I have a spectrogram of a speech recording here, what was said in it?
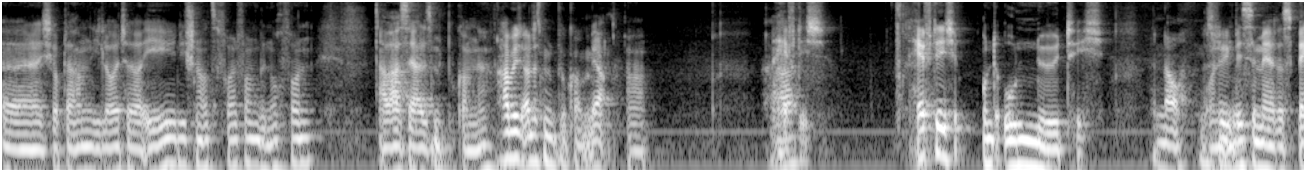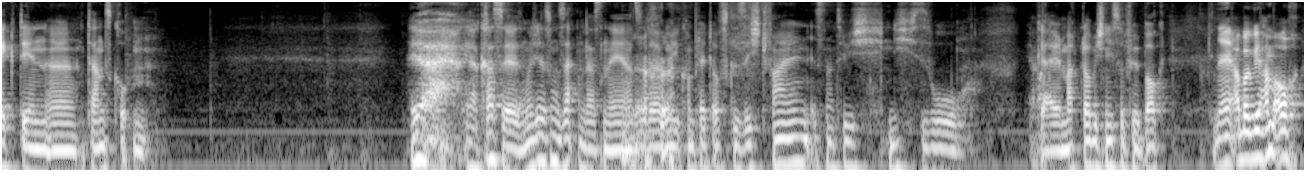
Äh, ich glaube, da haben die Leute eh die Schnauze voll von, genug von. Aber hast ja alles mitbekommen, ne? Habe ich alles mitbekommen, ja. Ja. Heftig. Heftig und unnötig. Genau, Und ein deswegen. bisschen mehr Respekt den äh, Tanzgruppen. Ja, ja, krass, ey. Das muss ich erstmal sacken lassen, ey. Also da irgendwie komplett aufs Gesicht fallen ist natürlich nicht so geil. Macht, glaube ich, nicht so viel Bock. Nee, aber wir haben auch,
